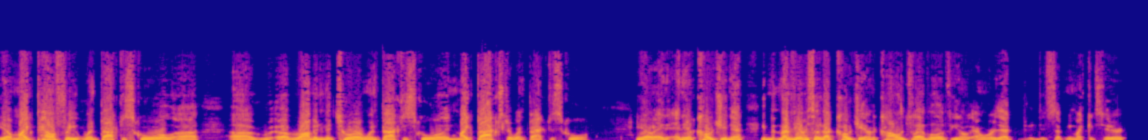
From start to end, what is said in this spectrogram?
you know, Mike Pelfrey went back to school. Uh, uh, uh, Robin Ventura went back to school, and Mike Baxter went back to school. You know, and, and you're coaching. Uh, have you ever thought about coaching on a college level? If you know, where that something you might consider?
